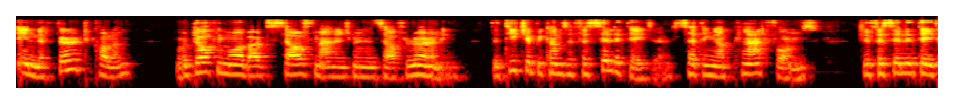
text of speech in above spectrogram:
in the third column, we're talking more about self-management and self-learning. The teacher becomes a facilitator, setting up platforms to facilitate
